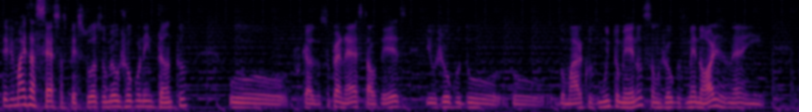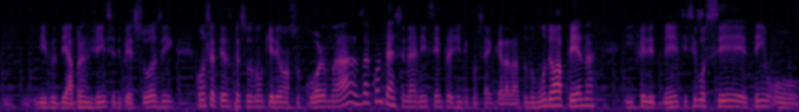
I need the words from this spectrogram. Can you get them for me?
Teve mais acesso às pessoas. O meu jogo nem tanto o por causa do Super NES talvez e o jogo do, do, do Marcos muito menos. São jogos menores né em, nível de abrangência de pessoas e com certeza as pessoas vão querer o nosso cor mas acontece né? Nem sempre a gente consegue agradar todo mundo. É uma pena infelizmente. Se você tem o,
